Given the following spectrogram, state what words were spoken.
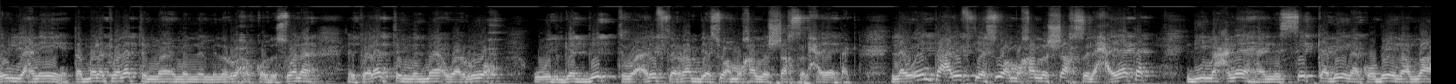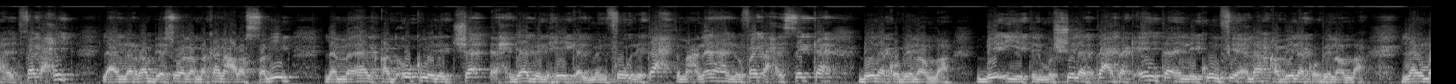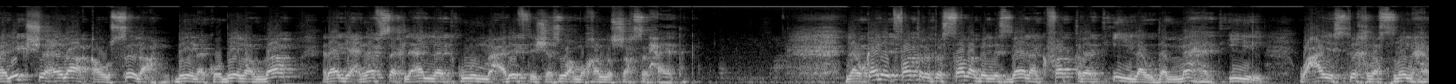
تقول لي يعني إيه؟ طب ما أنا اتولدت من من الروح القدس وأنا اتولدت من الماء والروح واتجددت وعرفت الرب يسوع مخلص شخص لحياتك. لو انت عرفت يسوع مخلص شخص لحياتك دي معناها إن السكة بينك وبين الله اتفتحت لأن الرب يسوع لما كان على الصليب لما قال قد أكملت شق حجاب الهيكل من فوق لتحت معناها إنه فتح السكة بينك وبين الله. بقيت المشكلة بتاعتك أنت إن يكون في علاقة بينك وبين الله. لو مالكش علاقة وصلة بينك وبين الله راجع نفسك لألا تكون معرفتش يسوع مخلص شخص لحياتك لو كانت فترة الصلاة بالنسبة لك فترة تقيلة ودمها تقيل وعايز تخلص منها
